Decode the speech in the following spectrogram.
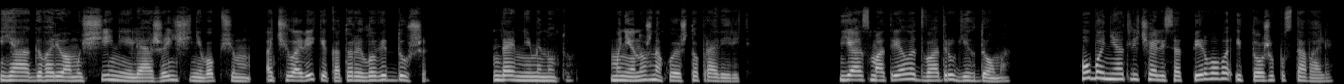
Я говорю о мужчине или о женщине, в общем, о человеке, который ловит души. Дай мне минуту. Мне нужно кое-что проверить. Я осмотрела два других дома. Оба не отличались от первого и тоже пустовали.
